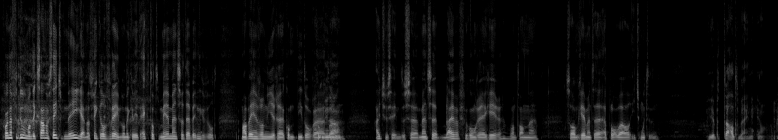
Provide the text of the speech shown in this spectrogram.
Gewoon even doen, want ik sta nog steeds op 9 en dat vind ik heel vreemd. Want ik weet echt dat er meer mensen het hebben ingevuld. Maar op een of andere manier eh, komt het niet door, eh, Komt niet door aan. iTunes heen. Dus eh, mensen, blijven even gewoon reageren. Want dan eh, zal op een gegeven moment eh, Apple wel iets moeten doen. Je betaalt te weinig, joh.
